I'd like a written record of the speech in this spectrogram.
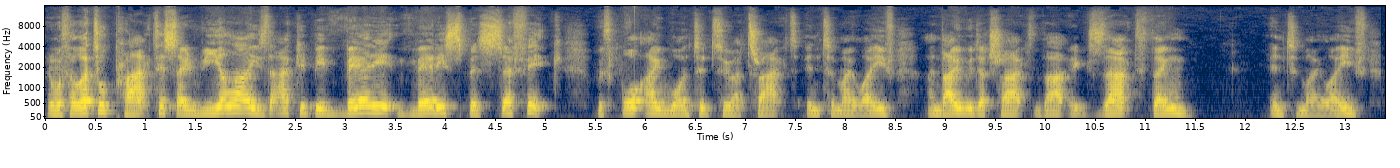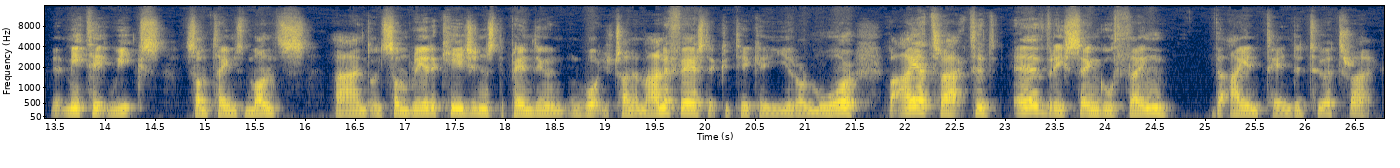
And with a little practice, I realised that I could be very, very specific with what I wanted to attract into my life. And I would attract that exact thing into my life. It may take weeks, sometimes months, and on some rare occasions, depending on, on, what you're trying to manifest, it could take a year or more. But I attracted every single thing that I intended to attract.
